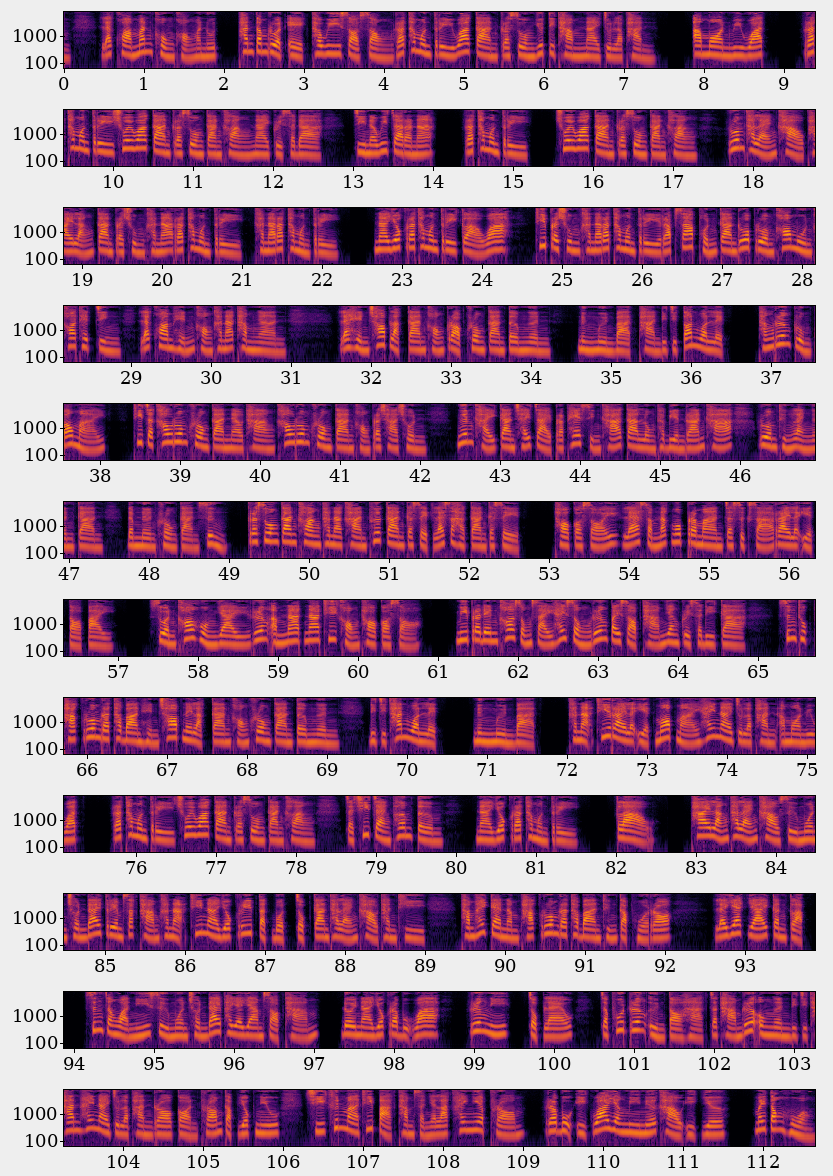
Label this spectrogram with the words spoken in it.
และความมั่นคงของมนุษย์ พันตำรวจเอกทวีสอดส่อง รัฐมนตรีว่าการกระทรวงยุติธรรมนายจุลพันธ์อมรวิวัฒรัฐมนตรีช่วยว่าการกระทรวงการคลังนายกฤษดา จีนวิจารณะ รัฐมนตรี ช่วยว่าการกระทรวงการคลัง ร่วมแถลงข่าวภายหลังการประชุมคณะรัฐมนตรี คณะรัฐมนตรี นายกรัฐมนตรีกล่าวว่า ที่ประชุมคณะรัฐมนตรีรับทราบผลการรวบรวมข้อมูลข้อเท็จจริง และความเห็นของคณะทำงาน และเห็นชอบหลักการของกรอบโครงการเติมเงิน 10,000 บาทผ่านดิจิตอลวอลเล็ตทั้งเรื่องกลุ่มเป้าหมาย ที่จะเข้าร่วมโครงการแนวทางเข้าร่วมโครงการของประชาชน เงื่อนไขการใช้จ่ายประเภทสินค้าการลงทะเบียนร้านค้า รวมถึงแหล่งเงินการดำเนินโครงการซึ่ง กระทรวงการคลังธนาคารเพื่อการเกษตรและสหการเกษตรทกสและสำนักงบประมาณจะศึกษารายละเอียดต่อไป ส่วนข้อห่วงใยเรื่องอำนาจหน้าที่ของทกส มีประเด็นข้อสงสัยให้ส่งเรื่องไปสอบถามยังกฤษฎีกา ซึ่งทุกพักร่วมรัฐบาลเห็นชอบในหลักการของโครงการเติมเงิน ดิจิทัลวอลเล็ต10,000 บาท ขณะที่รายละเอียดมอบหมายให้นายจุลพันธ์อมรวิวัฒรัฐมนตรีช่วยว่าการกระทรวงการคลัง จะชี้แจงเพิ่มเติม นายกรัฐมนตรี กล่าว ภายหลังแถลงข่าวสื่อมวลชนได้เตรียมซักถามขณะที่นายกรีบตัดบทจบการแถลงข่าวทันที ทำให้แกนนำพักร่วมรัฐบาลถึงกับหัวเราะ และแยกย้ายกันกลับ ซึ่งจังหวะนี้สื่อมวลชนได้พยายามสอบถาม โดยนายกระบุว่า เรื่องนี้จบแล้ว จะพูดเรื่องอื่นต่อหากจะถามเรื่ององค์เงินดิจิทัลให้นายจุลพันธ์รอก่อนพร้อมกับยกนิ้ว ชี้ขึ้นมาที่ปากทำสัญลักษณ์ให้เงียบพร้อม ระบุอีกว่ายังมีเนื้อข่าวอีกเยอะ ไม่ต้องห่วง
